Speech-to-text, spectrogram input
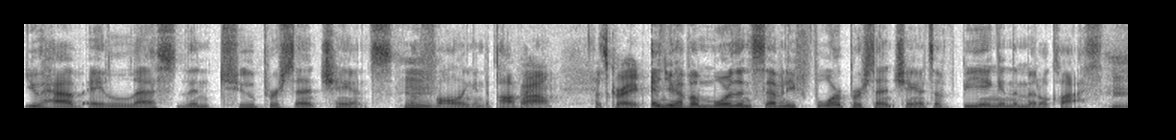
you have a less than 2% chance Hmm. of falling into poverty. Wow, that's great. And you have a more than 74% chance of being in the middle class. Hmm.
